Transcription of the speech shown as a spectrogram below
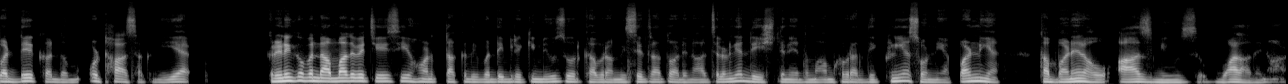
ਵੱਡੇ ਕਦਮ ਉਠਾ ਸਕਦੀ ਹੈ ਕਲੀਨਿਕ ਬਨਾਮਾ ਦੇ ਵਿੱਚ ਇਹ ਸੀ ਹੁਣ ਤੱਕ ਦੀ ਵੱਡੀ ਬ੍ਰੇਕਿੰਗ ਨਿਊਜ਼ ਹੋਰ ਖਬਰਾਂ ਇਸੇ ਤਰ੍ਹਾਂ ਤੁਹਾਡੇ ਨਾਲ ਚੱਲਣਗੀਆਂ ਦੇਸ਼ ਦੀਆਂ तमाम ਖਬਰਾਂ ਦੇਖਣੀਆਂ ਸੁਣਨੀਆਂ ਪੜ੍ਹਨੀਆਂ ਤਾਂ ਬਣੇ ਰਹੋ ਆਜ਼ ਨਿਊਜ਼ ਵਾਲਾ ਦੇ ਨਾਲ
